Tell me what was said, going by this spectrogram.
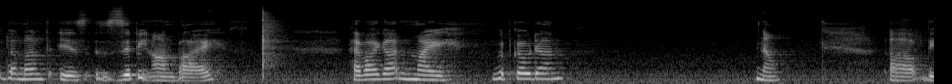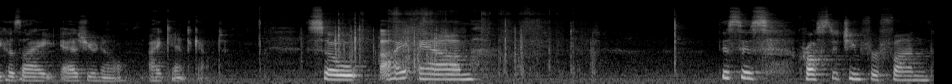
the month is zipping on by. Have I gotten my WIPGO done? No. Uh, because I, as you know, I can't count. So I am, this is Cross Stitching for Fun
